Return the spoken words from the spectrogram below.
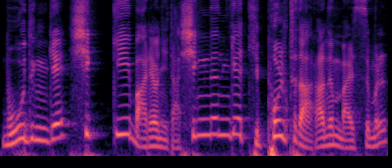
모든 게 식기 마련이다. 식는 게 디폴트다라는 말씀을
